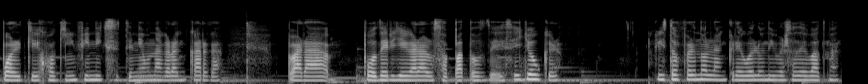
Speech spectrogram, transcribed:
porque Joaquín Phoenix tenía una gran carga para poder llegar a los zapatos de ese Joker. Christopher Nolan creó el universo de Batman.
